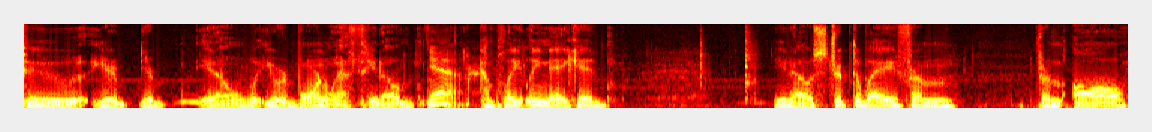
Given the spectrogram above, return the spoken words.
to your your you know what you were born with. You know, Yeah. completely naked. You know, stripped away from from all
